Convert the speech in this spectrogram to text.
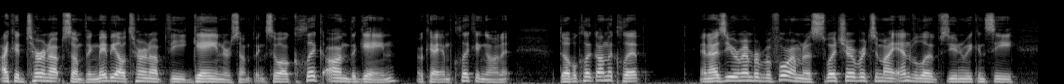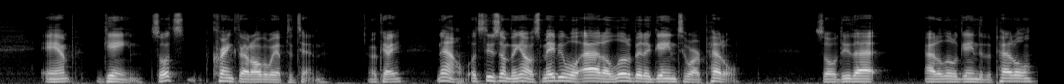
I could turn up something. Maybe I'll turn up the gain or something. So I'll click on the gain. Okay, I'm clicking on it. Double click on the clip. And as you remember before, I'm going to switch over to my envelope and we can see amp gain. So let's crank that all the way up to 10. Okay, now let's do something else. Maybe we'll add a little bit of gain to our pedal. So I'll do that, add a little gain to the pedal.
